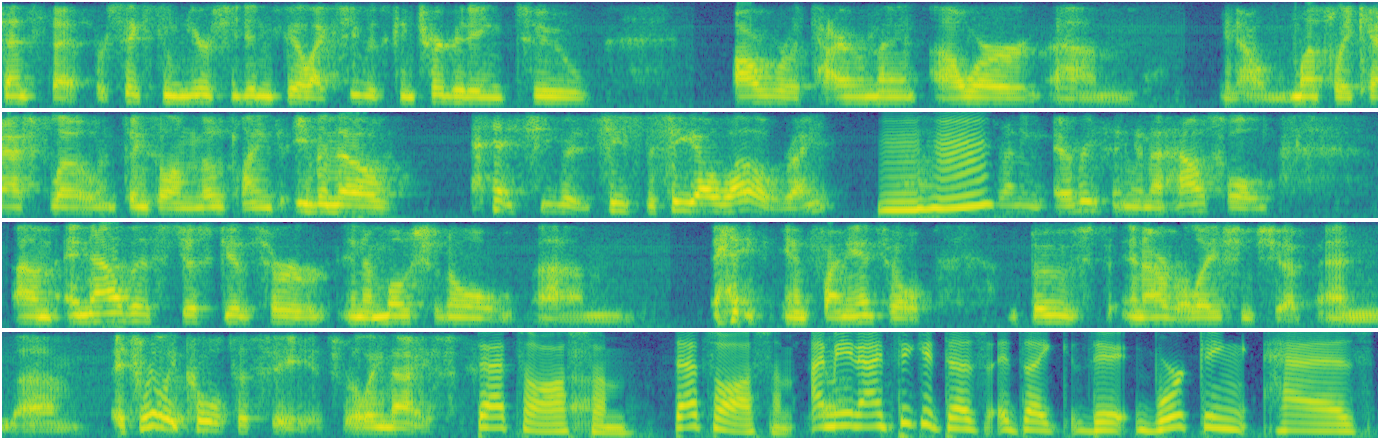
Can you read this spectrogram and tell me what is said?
sense that for 16 years she didn't feel like she was contributing to our retirement, our, um, you know, monthly cash flow and things along those lines, even though she was, she's the COO, right? Mm-hmm. Uh, running everything in the household. Um, and now this just gives her an emotional, um, and financial boost in our relationship. And um, it's really cool to see. It's really nice. That's awesome. Uh, That's awesome. Yeah. I mean, I think it does. It's like the working has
